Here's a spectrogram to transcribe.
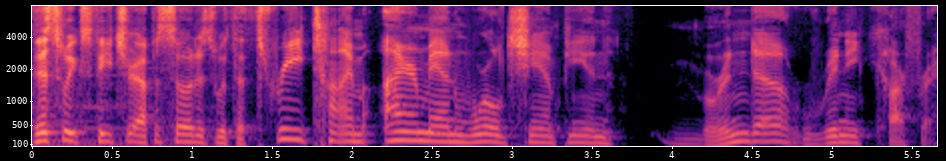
This week's feature episode is with a three time Ironman world champion, Mirinda Rinny Carfrae.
